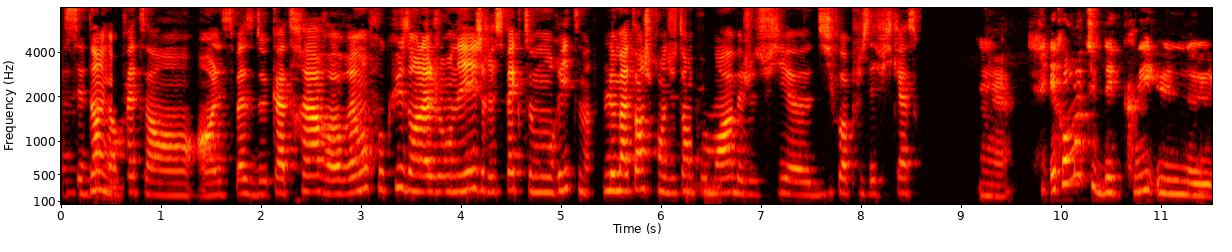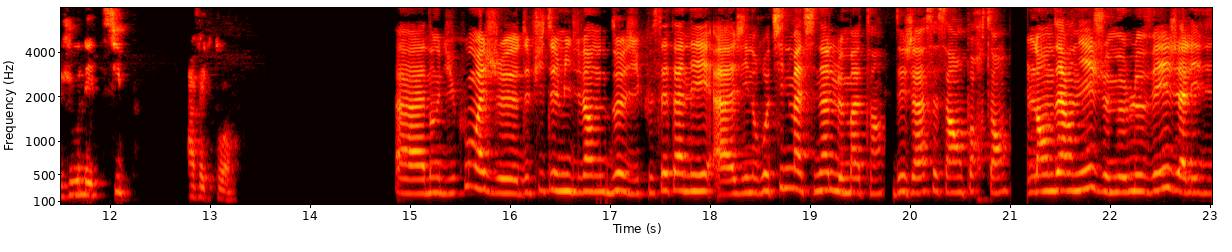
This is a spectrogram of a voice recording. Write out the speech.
C'est dingue en fait, en, l'espace de 4 heures, vraiment focus dans la journée, je respecte mon rythme. Le matin, je prends du temps pour moi, mais je suis dix fois plus efficace. Et comment tu décris une journée type avec toi? Euh, donc du coup, moi, je, depuis 2022, du coup, cette année, euh, j'ai une routine matinale le matin. Déjà, ça c'est important. L'an dernier, je me levais, j'allais,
